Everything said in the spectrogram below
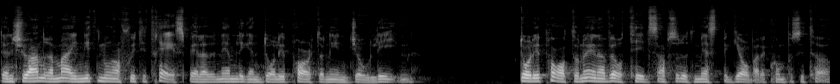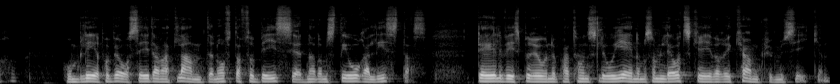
Den 22 maj 1973 spelade nämligen Dolly Parton in Jolene. Dolly Parton är en av vår tids absolut mest begåvade kompositörer. Hon blir på vår sidan Atlanten ofta förbisedd när de stora listas. Delvis beroende på att hon slog igenom som låtskrivare i countrymusiken.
